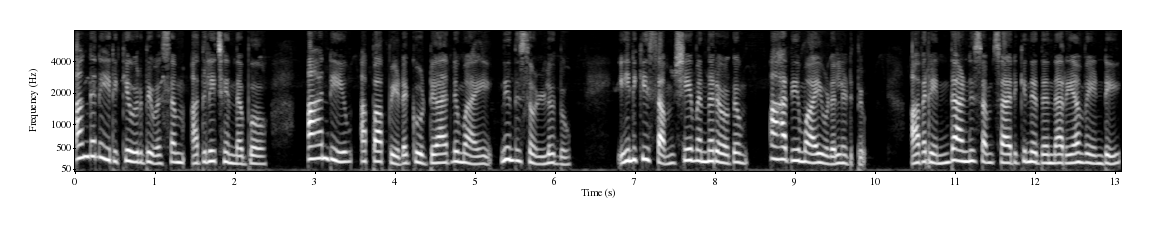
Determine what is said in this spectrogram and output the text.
അങ്ങനെ ഇരിക്കെ ഒരു ദിവസം അതിലെ ചെന്നപ്പോ ആന്റിയും അപ്പാപ്പയുടെ കൂട്ടുകാരനുമായി നിന്ന് സൊള്ളുന്നു എനിക്ക് സംശയം എന്ന രോഗം ആദ്യമായി ഉടലെടുത്തു. അവരെന്താണ് സംസാരിക്കുന്നതെന്നറിയാൻ വേണ്ടി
